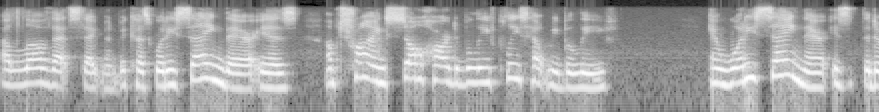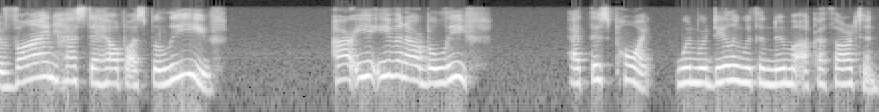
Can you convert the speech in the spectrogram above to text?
I love that statement because what he's saying there is, I'm trying so hard to believe. Please help me believe. And what he's saying there is the divine has to help us believe. Our even our belief at this point when we're dealing with a pneuma akatharton,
